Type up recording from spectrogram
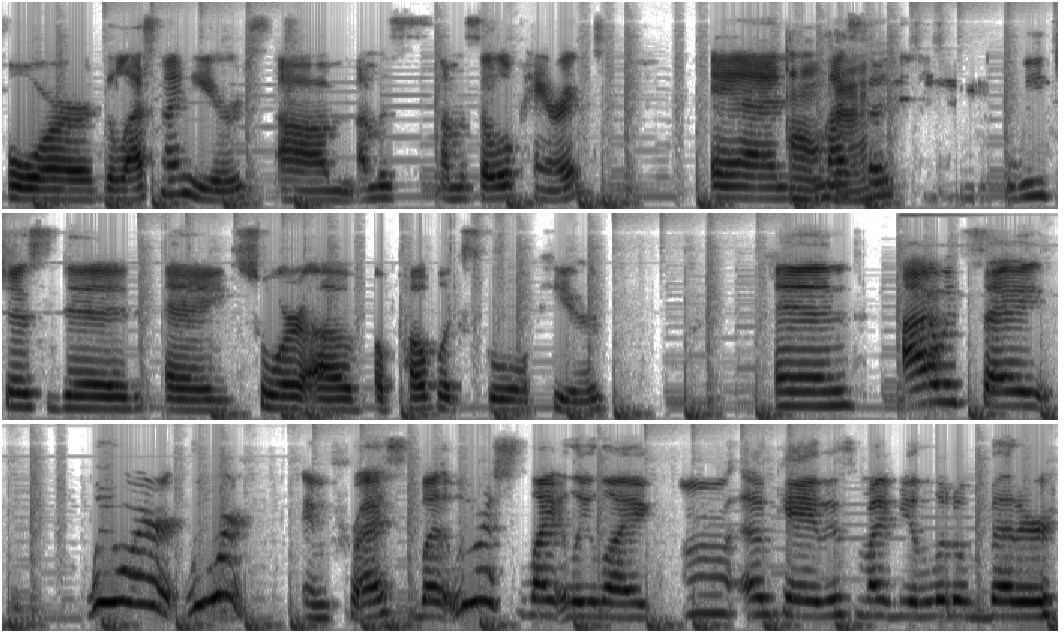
for the last nine years. Um, I'm a I'm a solo parent, and oh, okay. my son. We just did a tour of a public school here, and I would say we were we weren't impressed, but we were slightly like, mm, okay, this might be a little better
